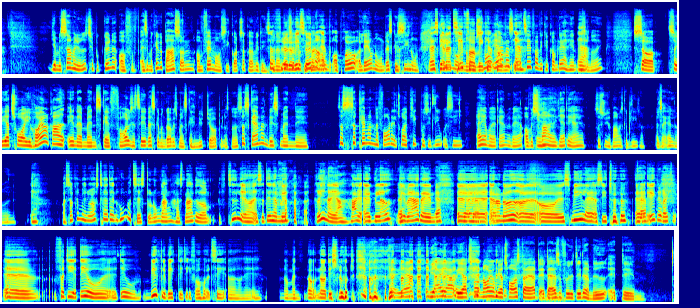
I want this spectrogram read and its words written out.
Jamen, så er man jo nødt til at begynde at... få- Altså, man kan jo ikke bare sådan om fem år sige, godt, så gør vi det. Så man er flytter nødt til at begynde at, at, prøve at lave nogle, hvad skal vi sige, nogle Hvad skal der til, for nogle vi små, kan Ja, komme- hvad skal ja. der til, for at vi kan komme derhen Ja. og sådan noget, ikke? Så, så jeg tror i højere grad, end at man skal forholde sig til, hvad skal man gøre, hvis man skal have nyt job eller sådan noget, så skal man, hvis man... Øh, så, så kan man med fordel, tror jeg, kigge på sit liv og sige, er jeg, hvor jeg gerne vil være? Og hvis Ja. svaret er, ja, det er jeg, så synes jeg bare, man skal blive der. Altså allerede. Ja, og så kan man jo også tage den humortest, du nogle gange har snakket om tidligere. Altså det her med, griner jeg? Har jeg er jeg glad ja. i hverdagen? Ja. Øh, Ja, ja, Er ja. der noget at, at smile af og sige tøhø? Ja, af, ikke? det er rigtigt, Øh, fordi det er, jo, det er jo virkelig vigtigt i forhold til, at, øh, når, man, når, når det er slut. ja, ja, ja, jeg tror, nå, jo, men jeg tror også, der er, der er selvfølgelig det der med, at øh,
